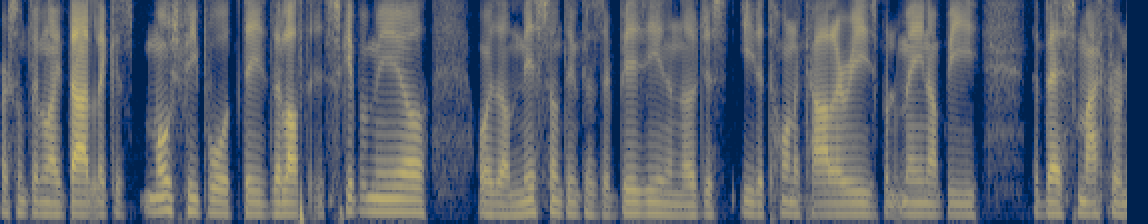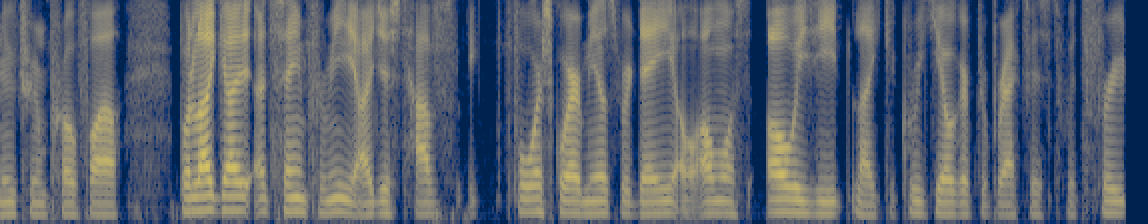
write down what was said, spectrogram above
or something like that, like cause most people they they'll often skip a meal or they'll miss something because they're busy and then they'll just eat a ton of calories, but it may not be the best macronutrient profile. But like I, same for me, I just have four square meals per day. I'll almost always eat like Greek yogurt for breakfast with fruit,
